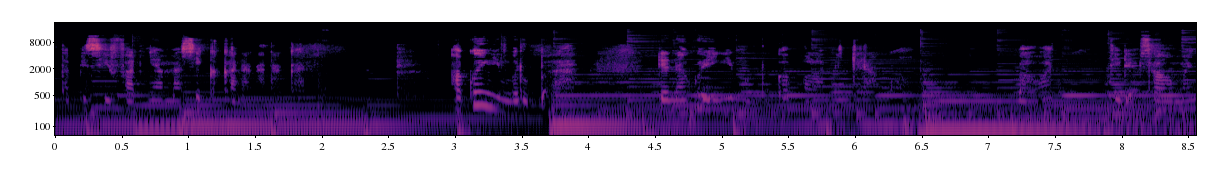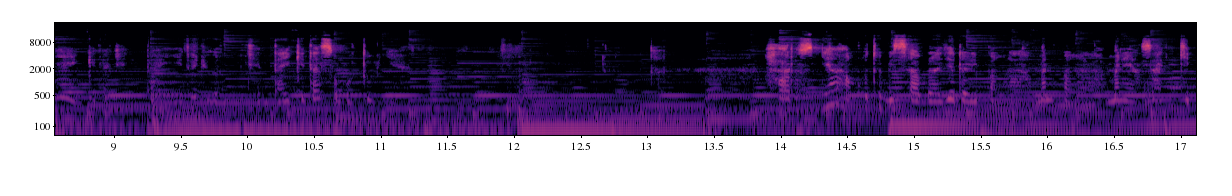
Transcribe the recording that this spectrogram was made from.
tapi sifatnya masih kekanak-kanakan. Aku ingin berubah dan aku ingin membuka pola pikir aku bahwa tidak selamanya yang kita cintai itu juga mencintai kita seutuhnya. Harusnya aku tuh bisa belajar dari pengalaman-pengalaman yang sakit.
